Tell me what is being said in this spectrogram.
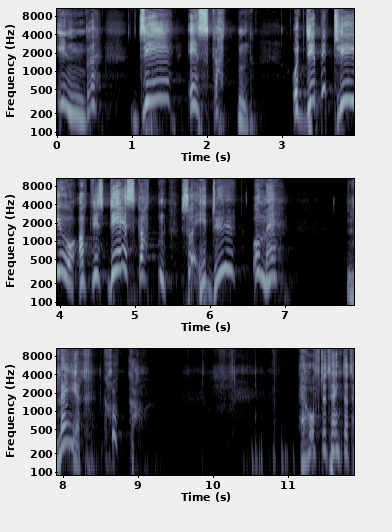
indre. Det er skatten. Og det betyr jo at hvis det er skatten, så er du og meg leirkrukka. Jeg har ofte tenkt at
